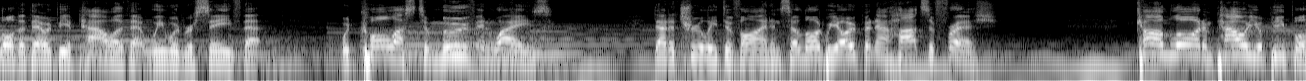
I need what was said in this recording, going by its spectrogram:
Lord, that there would be a power that we would receive that would call us to move in ways that are truly divine. And so, Lord, we open our hearts afresh. Come, Lord, empower your people.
